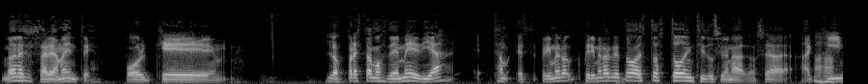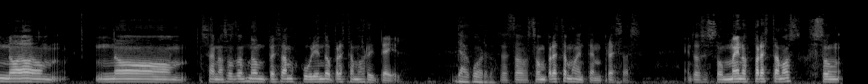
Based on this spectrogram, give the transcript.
No necesariamente, porque los préstamos de media, es- primero, primero que todo, esto es todo institucional. O sea, aquí Ajá. no, no, o sea, nosotros no empezamos cubriendo préstamos retail. De acuerdo. O sea, son, son préstamos entre empresas. Entonces son menos préstamos, son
